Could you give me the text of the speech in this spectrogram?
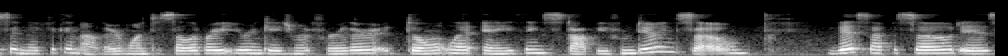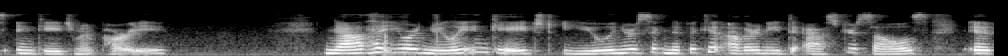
Your significant other want to celebrate your engagement further, don't let anything stop you from doing so. This episode is Engagement Party. Now that you are newly engaged, you and your significant other need to ask yourselves if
